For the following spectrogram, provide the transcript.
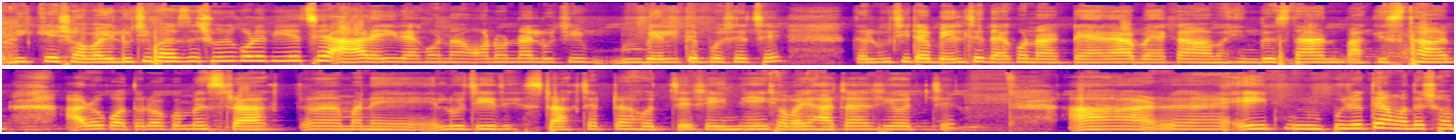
এদিকে সবাই লুচি ভাজতে শুরু করে দিয়েছে। আর এই দেখো না, অনন্যা লুচি বেলতে বসেছে। তো লুচিটা বেলছে, দেখো না টেরা ব্যাকা, হিন্দুস্তান, পাকিস্তান আরও কত রকমের স্ট্রাক মানে লুচির স্ট্রাকচারটা হচ্ছে, সেই নিয়েই সবাই হাসাহাসি হচ্ছে। আর এই পুজোতে আমাদের সব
